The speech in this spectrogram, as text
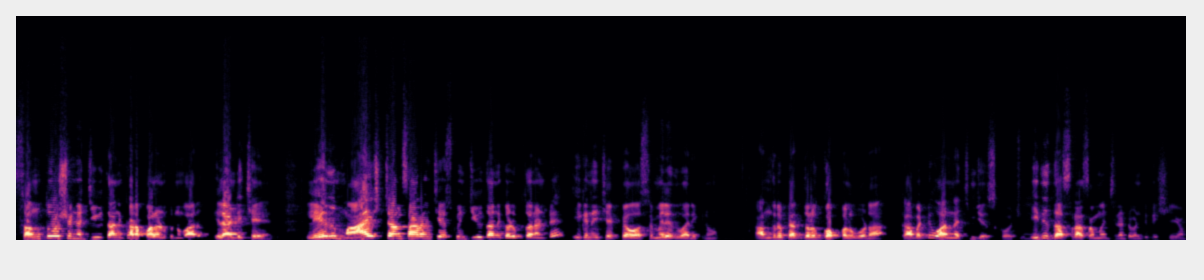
సంతోషంగా జీవితాన్ని గడపాలనుకున్న వారు ఇలాంటివి చేయండి. లేదు మా ఇష్టానుసారం చేసుకుని జీవితాన్ని గడుపుతానంటే ఇక నేను చెప్పే అవసరమే లేదు వారికి. అందరూ పెద్దలు గొప్పలు కూడా కాబట్టి వారు నచ్చింది చేసుకోవచ్చు. ఇది దసరా సంబంధించినటువంటి విషయం.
